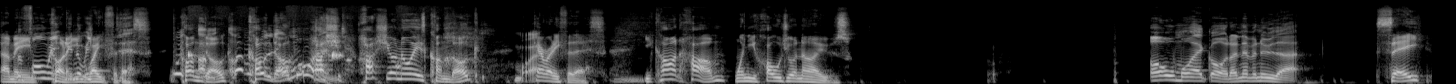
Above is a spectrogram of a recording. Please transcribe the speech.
I mean, we- Connor, we- you we- wait for this. Wait, Condog, I'm- I'm Condog, hush, hush your noise, Condog. What? Get ready for this. You can't hum when you hold your nose. Oh my god, I never knew that. See?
